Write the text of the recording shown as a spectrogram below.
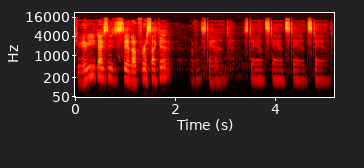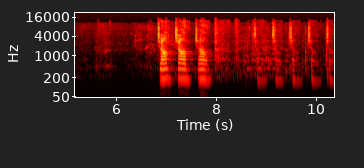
Okay, maybe you guys need to stand up for a second. Everyone stand, stand, stand, stand, stand. Jump, jump, jump. Jump, jump, jump, jump, jump.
